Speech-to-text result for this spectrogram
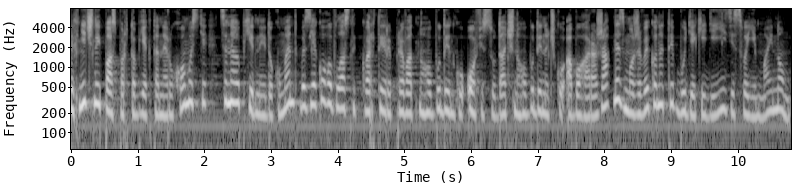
Технічний паспорт об'єкта нерухомості це необхідний документ, без якого власник квартири, приватного будинку, офісу, дачного будиночку або гаража не зможе виконати будь-які дії зі своїм майном.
